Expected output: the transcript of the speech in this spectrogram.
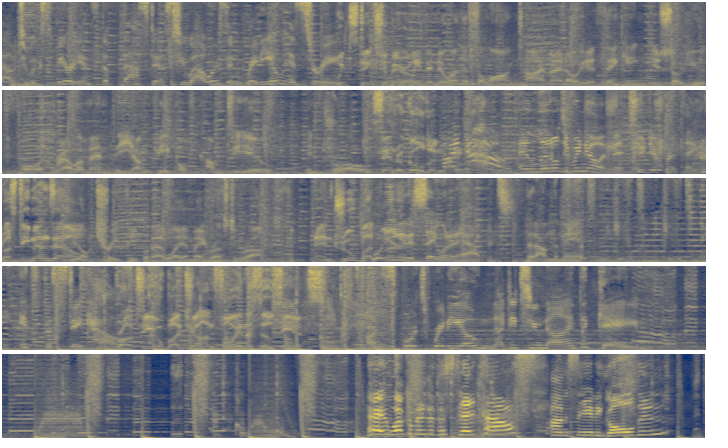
about to experience the fastest two hours in radio history. With Steak Shapiro. We've been doing this a long time, and I know what you're thinking. You're so youthful and relevant. The young people come to you in droves. Sandra Golden. I know. And little did we know it meant two different things. Rusty Mansell. You don't treat people that way and make Rusty rocks. And Drew Butler. What are you going to say when it happens? That I'm the man? It's the Steakhouse Brought to you by John Foy and Associates. on Sports Radio 92.9 The Game. Hey, welcome into the steakhouse. I'm Sandy Golden.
